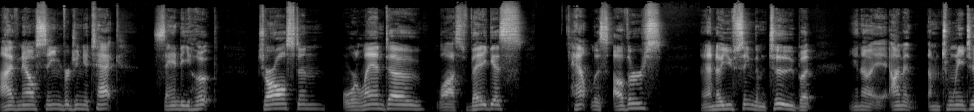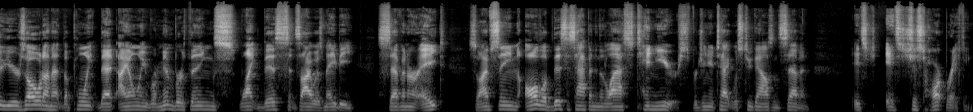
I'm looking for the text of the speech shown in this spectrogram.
I've now seen Virginia Tech, Sandy Hook, Charleston, Orlando, Las Vegas, countless others. And I know you've seen them too, but you know, I'm at I'm 22 years old. I'm at the point that I only remember things like this since I was maybe 7 or 8. So I've seen all of this has happened in the last 10 years. Virginia Tech was 2007. It's it's just heartbreaking.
